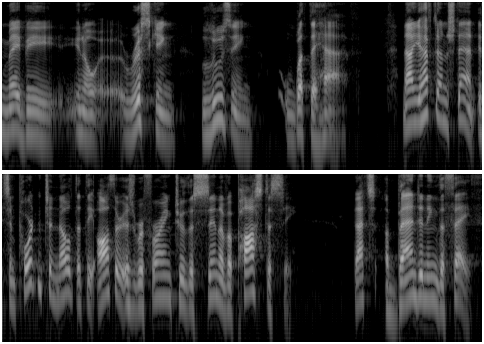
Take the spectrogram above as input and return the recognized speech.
may be you know, risking losing what they have. Now you have to understand, it's important to note that the author is referring to the sin of apostasy. That's abandoning the faith.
